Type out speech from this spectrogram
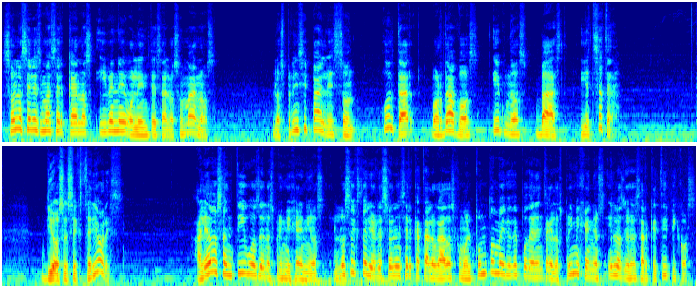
son los seres más cercanos y benevolentes a los humanos. Los principales son Ultar, Bordavos, Hipnos, Bast y etc. Dioses exteriores. Aliados antiguos de los primigenios, los exteriores suelen ser catalogados como el punto medio de poder entre los primigenios y los dioses arquetípicos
